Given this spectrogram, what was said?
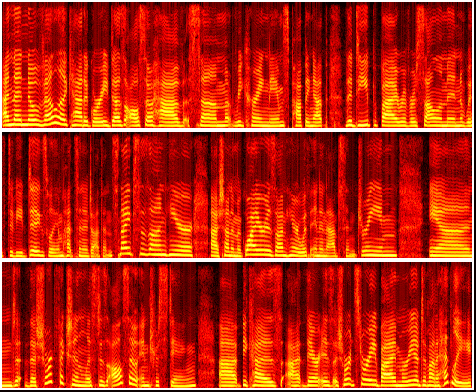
And then novella category does also have some recurring names popping up. The Deep by River Solomon with Daveed Diggs, William Hudson, and Jonathan Snipes is on here. Uh, Seanan McGuire is on here with In an Absent Dream. And the short fiction list is also interesting uh, because uh, there is a short story by Maria Dahvana Headley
